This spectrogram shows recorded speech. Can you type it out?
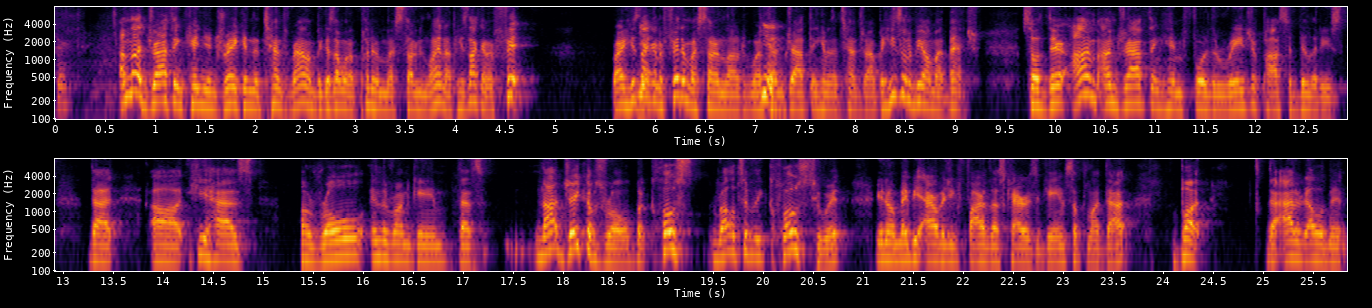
Sure. I'm not drafting Kenyon Drake in the 10th round because I want to put him in my starting lineup. He's not going to fit, right? He's not going to fit in my starting lineup when Yeah. I'm drafting him in the 10th round, but he's going to be on my bench. So there, I'm I'm drafting him for the range of possibilities that uh, he has a role in the run game that's not Jacob's role, but close, relatively close to it. You know, maybe averaging five less carries a game, something like that. But the added element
